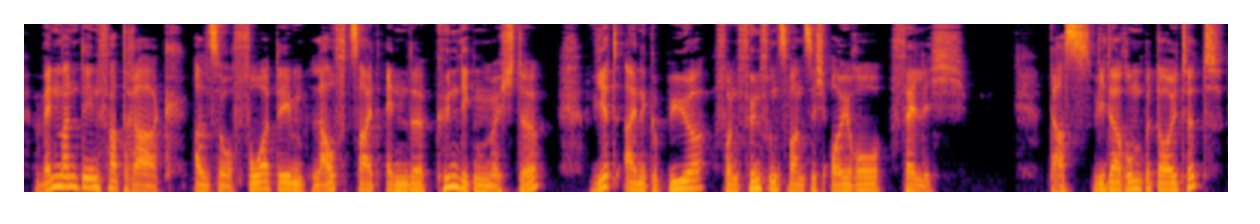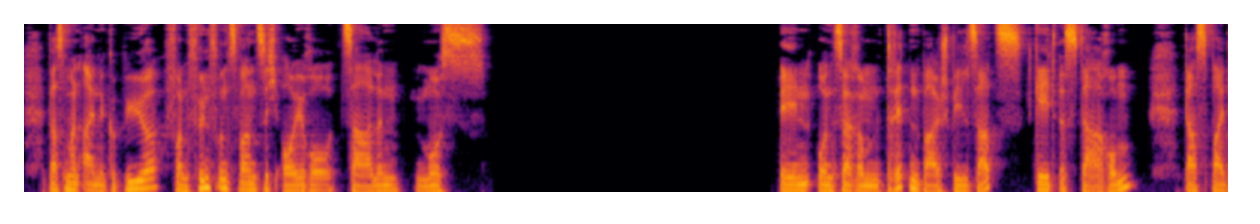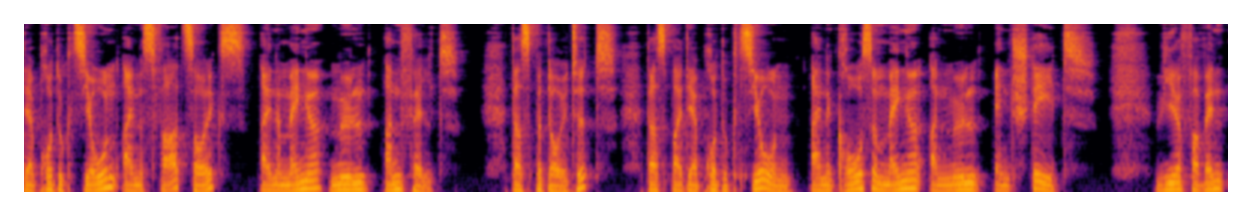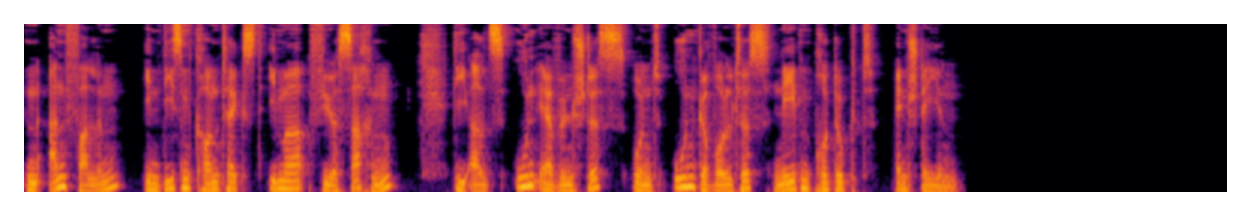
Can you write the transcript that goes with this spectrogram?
Wenn man den Vertrag also vor dem Laufzeitende kündigen möchte, wird eine Gebühr von 25 Euro fällig. Das wiederum bedeutet, dass man eine Gebühr von 25 Euro zahlen muss. In unserem dritten Beispielsatz geht es darum, dass bei der Produktion eines Fahrzeugs eine Menge Müll anfällt. Das bedeutet, dass bei der Produktion eine große Menge an Müll entsteht. Wir verwenden anfallen in diesem Kontext immer für Sachen, die als unerwünschtes und ungewolltes Nebenprodukt entstehen.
